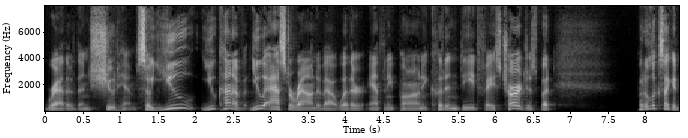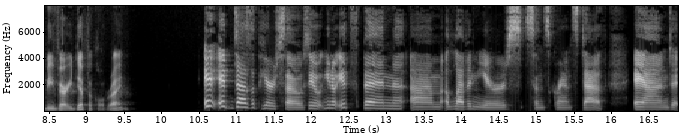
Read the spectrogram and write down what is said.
rather than shoot him. So you you kind of you asked around about whether Anthony Pirone could indeed face charges, but but it looks like it'd be very difficult, right? It, it does appear so. So you know, it's been um, eleven years since Grant's death, and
